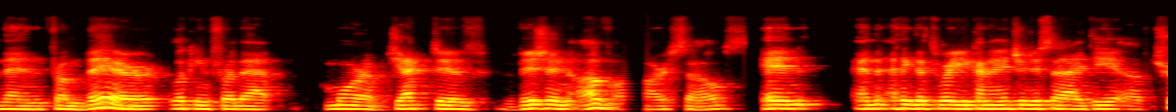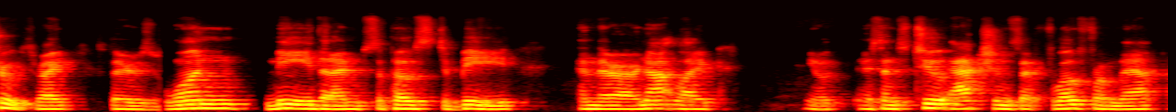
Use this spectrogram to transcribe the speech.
and then from there, looking for that more objective vision of ourselves. And and I think that's where you kind of introduce that idea of truth, right? There's one me that I'm supposed to be, and there are not like, you know, in a sense, two actions that flow from that.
